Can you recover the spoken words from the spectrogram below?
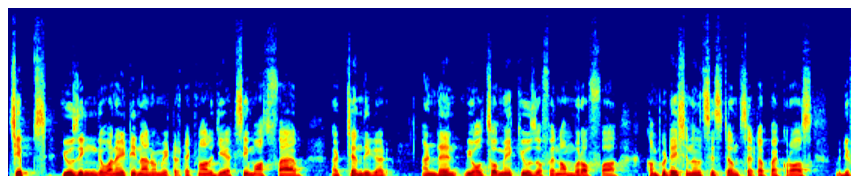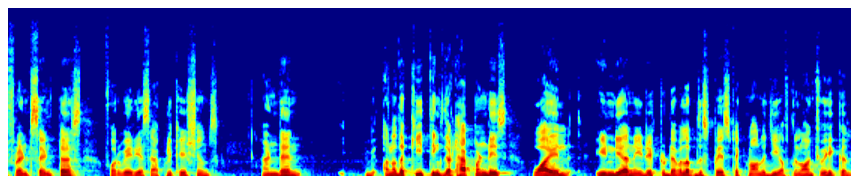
chips using the 180 nanometer technology at CMOS fab at Chandigarh. And then we also make use of a number of uh, computational systems set up across different centers for various applications. And then another key thing that happened is while India needed to develop the space technology of the launch vehicle.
